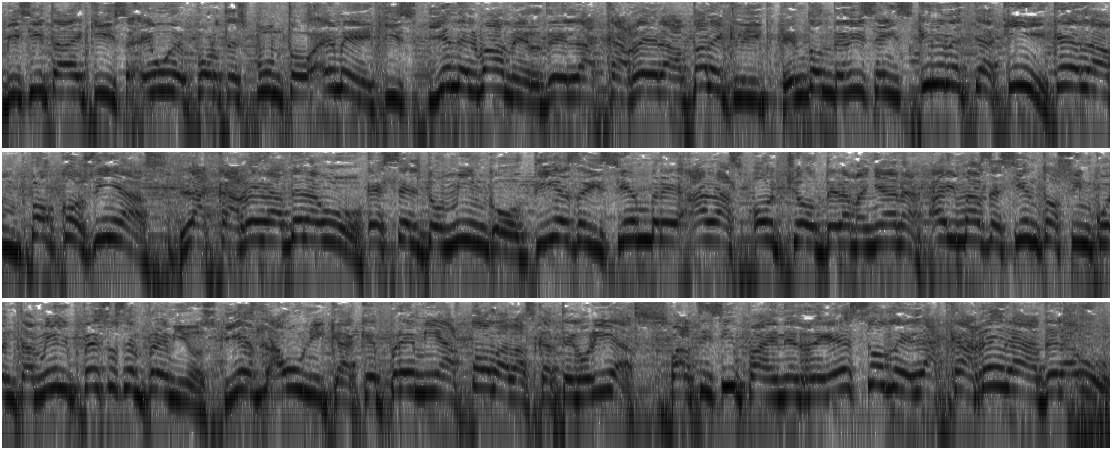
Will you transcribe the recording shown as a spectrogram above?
Visita xeudeportes.mx y en el banner de la carrera dale clic en donde dice inscríbete aquí. Quedan pocos días. La carrera de la U es el domingo 10 de diciembre a las 8 de la mañana. Hay más de 150 mil pesos en premios y es la única que premia todas las categorías. Participa en el regreso de la carrera de la U.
